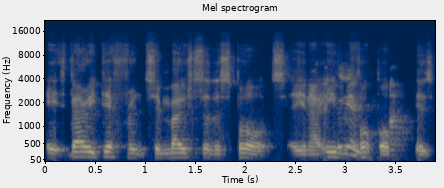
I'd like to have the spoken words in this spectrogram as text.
It's very different to most of the sports. You know, even football is.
